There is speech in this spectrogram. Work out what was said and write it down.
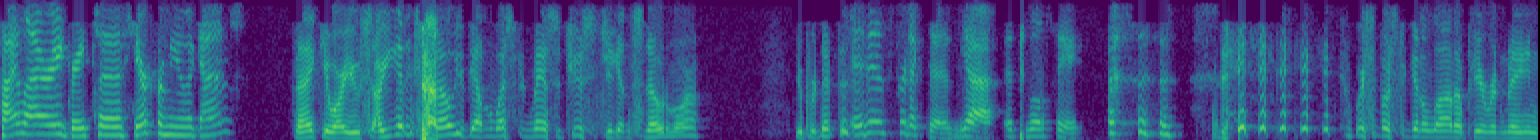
Hi, Larry. Great to hear from you again. Thank you. Are you are you getting snow? You got in Western Massachusetts. You getting snow tomorrow? You predicted? It is predicted. Yeah, it's we'll see. We're supposed to get a lot up here in Maine.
